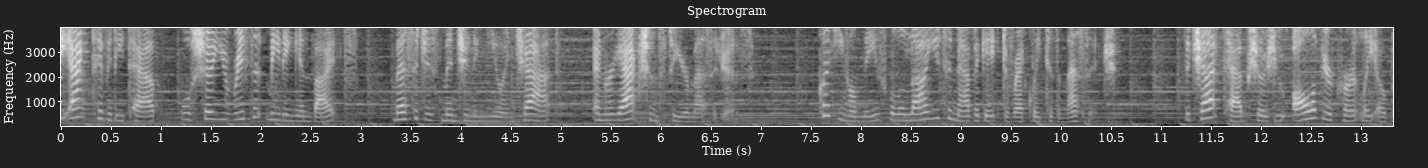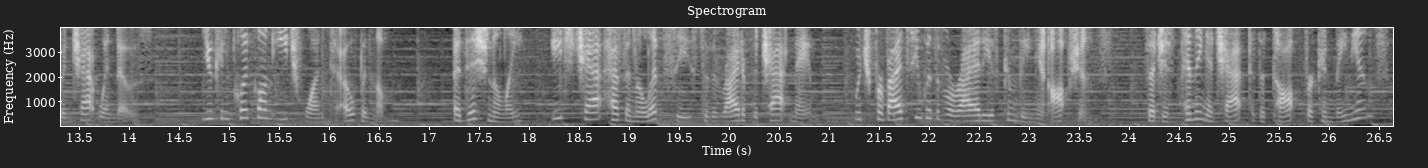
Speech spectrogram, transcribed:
The Activity tab will show you recent meeting invites, messages mentioning you in chat, and reactions to your messages. Clicking on these will allow you to navigate directly to the message. The Chat tab shows you all of your currently open chat windows. You can click on each one to open them. Additionally, each chat has an ellipses to the right of the chat name, which provides you with a variety of convenient options, such as pinning a chat to the top for convenience,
